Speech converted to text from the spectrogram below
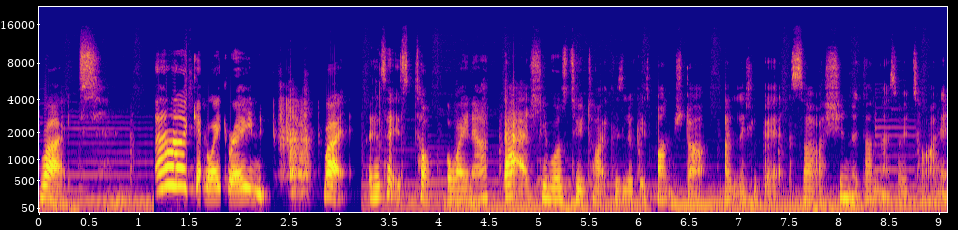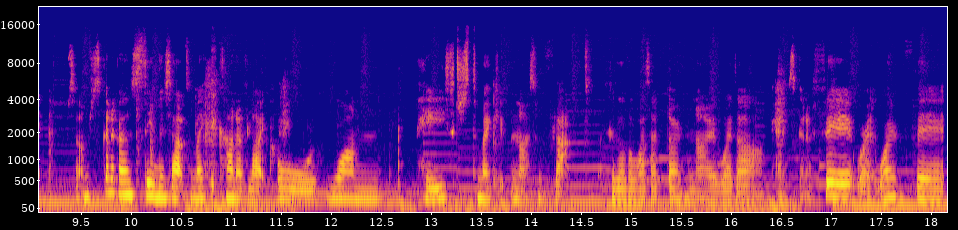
Right. Ah, get away green. Right, I'm gonna take this top away now. That actually was too tight because look, it's bunched up a little bit. So I shouldn't have done that so tight. So I'm just gonna go and steam this out to make it kind of like all one piece, just to make it nice and flat. Because otherwise I don't know whether it's gonna fit, where it won't fit.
